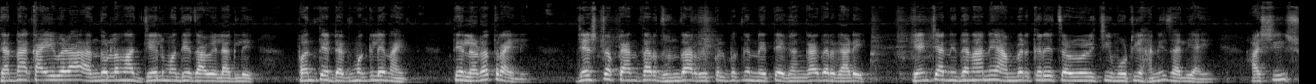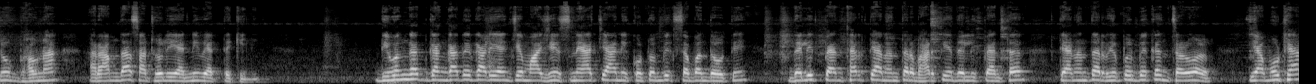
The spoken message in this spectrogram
त्यांना काही वेळा आंदोलनात जेलमध्ये जावे लागले पण ते डगमगले नाहीत. ते लढत राहिले. ज्येष्ठ पॅन्थर झुंजार रिपब्लिकन नेते गंगाधर गाडे यांच्या निधनाने आंबेडकरी चळवळीची मोठी हानी झाली आहे अशी शोकभावना रामदास आठवले यांनी व्यक्त केली. दिवंगत गंगाधर गाडे यांचे माझे स्नेहाचे आणि कौटुंबिक संबंध होते. दलित पॅन्थर त्यानंतर भारतीय दलित पॅन्थर त्यानंतर रिपब्लिकन चळवळ या मोठ्या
